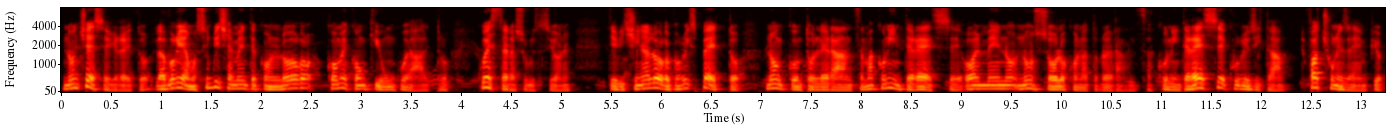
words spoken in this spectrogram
Non c'è segreto, lavoriamo semplicemente con loro come con chiunque altro. Questa è la soluzione. Ti avvicini a loro con rispetto, non con tolleranza, ma con interesse, o almeno non solo con la tolleranza. Con interesse e curiosità. Faccio un esempio.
